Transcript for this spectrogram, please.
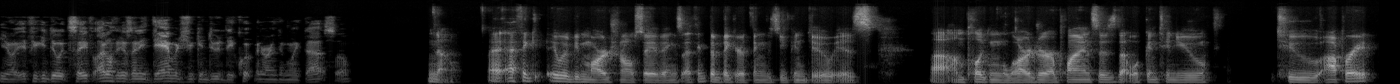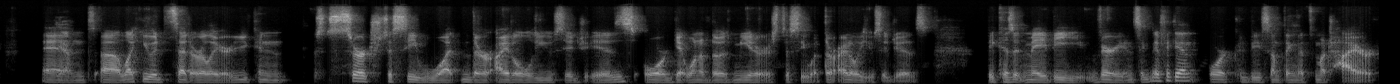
you know, if you can do it safe, I don't think there's any damage you can do to the equipment or anything like that. So No, I, I think it would be marginal savings. I think the bigger things you can do is uh, unplugging larger appliances that will continue to operate. And uh, like you had said earlier, you can search to see what their idle usage is or get one of those meters to see what their idle usage is because it may be very insignificant or it could be something that's much higher.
